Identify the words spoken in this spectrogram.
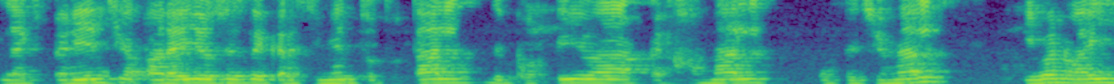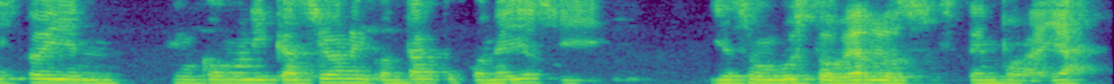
la experiencia para ellos es de crecimiento total, deportiva, personal, profesional, y bueno, ahí estoy en, en comunicación, en contacto con ellos y, y, es un gusto verlos que estén por allá.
